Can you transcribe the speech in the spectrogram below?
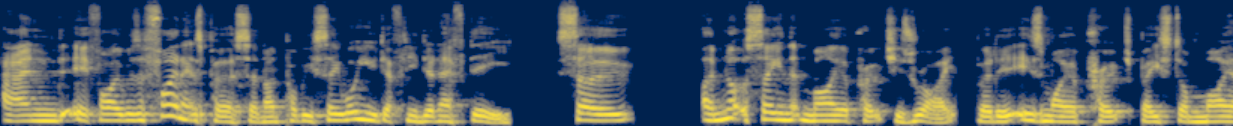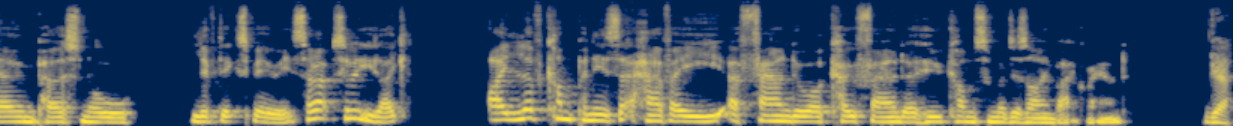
And if I was a finance person, I'd probably say, well, you definitely need an FD. So I'm not saying that my approach is right, but it is my approach based on my own personal lived experience. So absolutely, like I love companies that have a, a founder or co founder who comes from a design background. Yeah.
